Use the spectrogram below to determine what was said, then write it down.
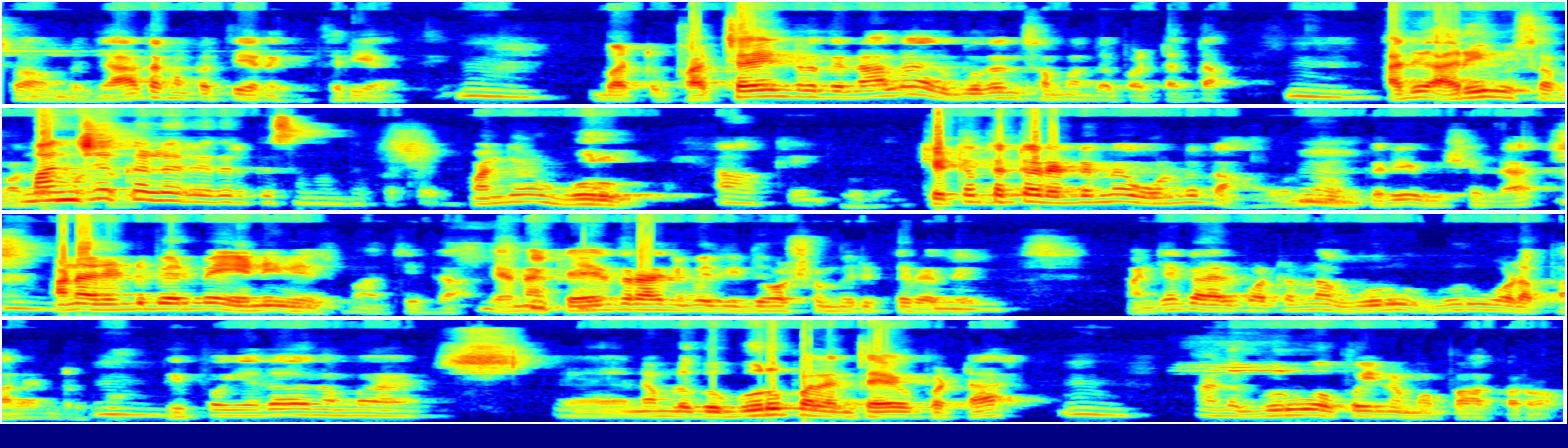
ஸோ அவங்க ஜாதகம் பத்தி எனக்கு தெரியாது. பட் பச்சைன்றதுனால அது புதன் சம்பந்தப்பட்டதுதான். அது அறிவு மஞ்சள் சம்பந்தம் கலர் எதற்கு சம்பந்தப்பட்டது? மஞ்சள் குரு. கிட்டத்தட்ட ரெண்டுமே ஒண்ணுதான். ஒன்றும். பெரிய விஷயம் இல்லை. ஆனா ரெண்டு பேருமே எனிவேஸ் மாத்தி தான் ஏன்னா கேந்திராதிபதி தோஷம் இருக்கிறது. மஞ்சள் கலர் போட்டோம்னா குரு குருவோட பலன் இருக்கும். இப்போ ஏதாவது நம்ம நம்மளுக்கு குரு பலன் தேவைப்பட்டா. அந்த குருவை போய் நம்ம பார்க்குறோம்.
